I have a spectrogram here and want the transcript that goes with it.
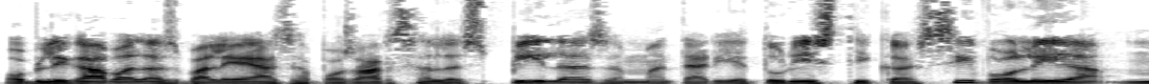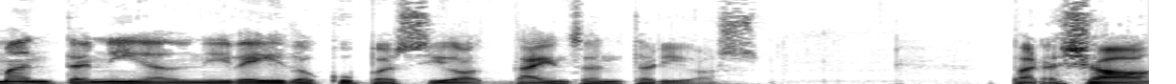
obligava les Balears a posar-se les piles en matèria turística si volia mantenir el nivell d'ocupació d'anys anteriors. Per això,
